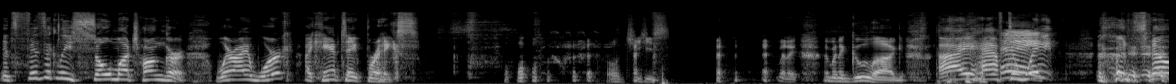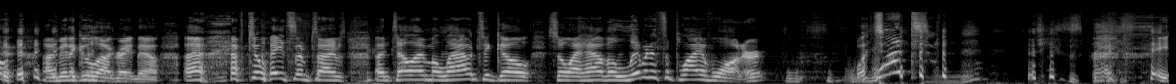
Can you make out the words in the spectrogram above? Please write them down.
it's physically so much hunger. Where I work, I can't take breaks. Oh, jeez. I'm in a, I'm in a gulag. I have Hey. to wait until I'm in a gulag right now. I have to wait sometimes until I'm allowed to go. So I have a limited supply of water. What? What? Jesus Christ! Hey,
